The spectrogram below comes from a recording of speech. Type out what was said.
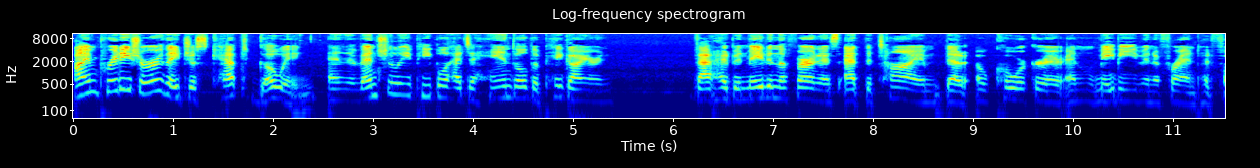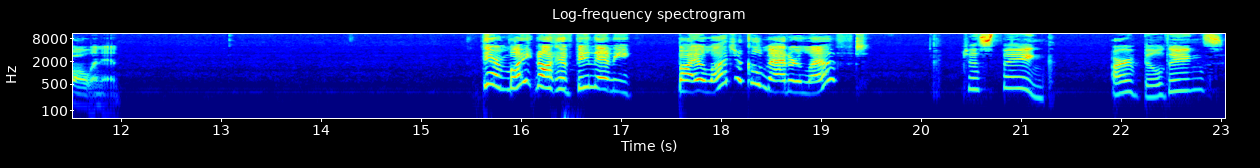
I'm pretty sure they just kept going, and eventually people had to handle the pig iron that had been made in the furnace at the time that a coworker and maybe even a friend had fallen in. There might not have been any biological matter left. Just think. Our buildings,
